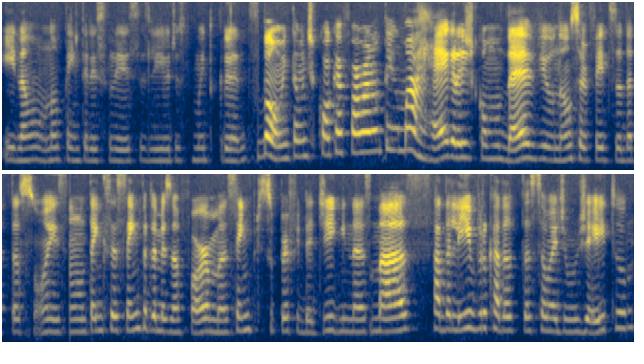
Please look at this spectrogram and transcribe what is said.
E não, não tem interesse em ler esses livros muito grandes. Bom, então de qualquer forma não tem uma regra de como deve ou não ser feitas adaptações. Não tem que ser sempre da mesma forma, sempre super fidedignas. Mas cada livro, cada adaptação é de um jeito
